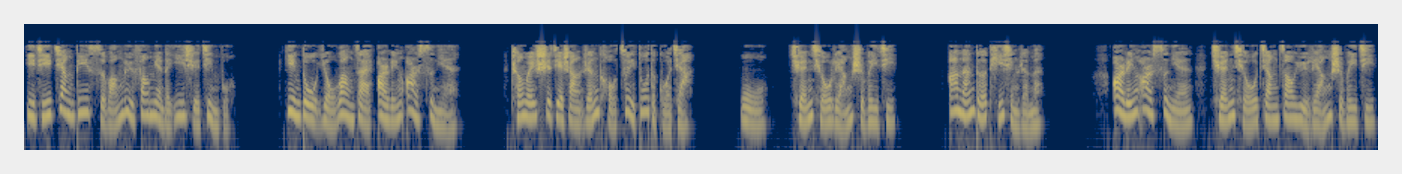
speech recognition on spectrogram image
以及降低死亡率方面的医学进步。印度有望在二零二四年成为世界上人口最多的国家。五、全球粮食危机。阿南德提醒人们，二零二四年全球将遭遇粮食危机。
